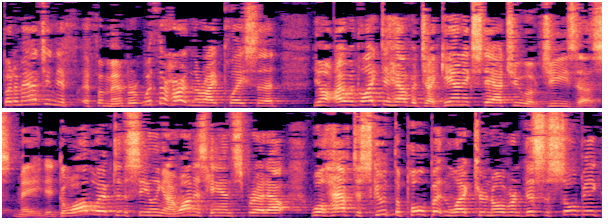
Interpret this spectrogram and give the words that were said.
But imagine if, if a member, with their heart in the right place, said, You know, I would like to have a gigantic statue of Jesus made. It'd go all the way up to the ceiling and I want his hands spread out. We'll have to scoot the pulpit and lectern over. This is so big,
